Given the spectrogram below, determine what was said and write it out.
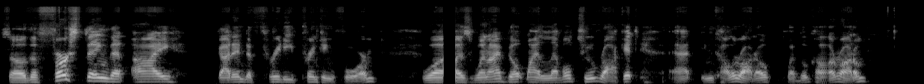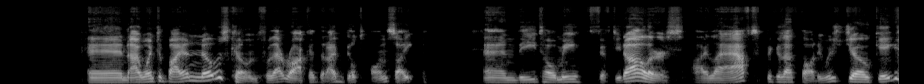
So the first thing that I got into 3D printing for was when I built my level two rocket at in Colorado, Pueblo, Colorado. And I went to buy a nose cone for that rocket that I built on site. And he told me $50. I laughed because I thought he was joking.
